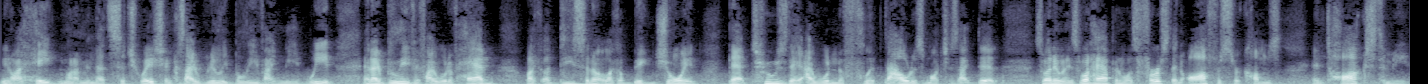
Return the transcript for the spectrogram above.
you know I hate when I'm in that situation because I really believe I need weed and I believe if I would have had like a decent like a big joint that Tuesday I wouldn't have flipped out as much as I did. So anyways what happened was first an officer comes and talks to me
